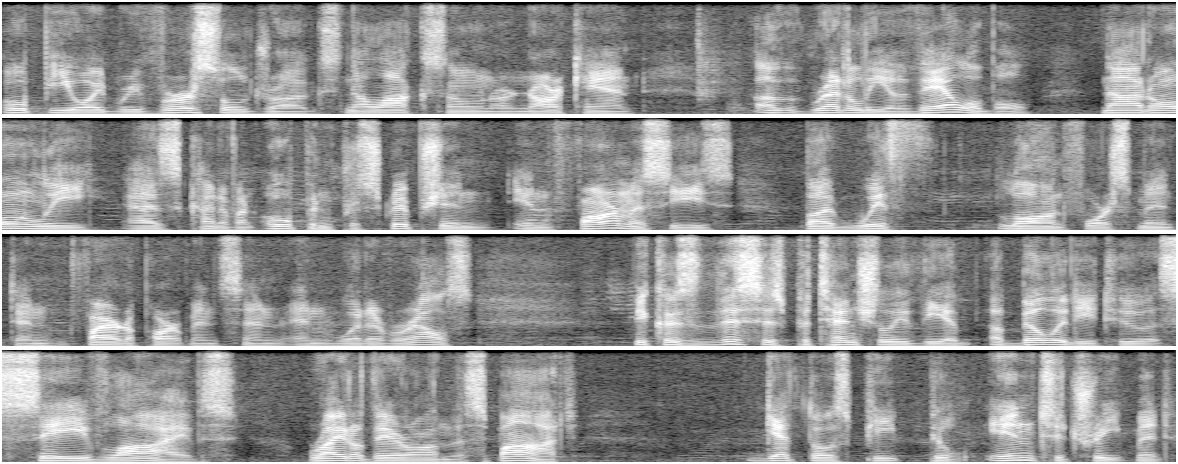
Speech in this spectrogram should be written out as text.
opioid reversal drugs, naloxone or Narcan, uh, readily available, not only as kind of an open prescription in pharmacies, but with law enforcement and fire departments and, and whatever else, because this is potentially the ability to save lives right there on the spot get those people into treatment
